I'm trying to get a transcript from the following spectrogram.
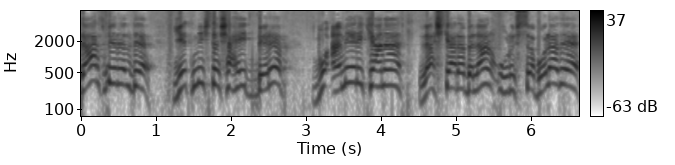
dars berildi. 70 ta shahid berib, bu Amerikani lashkari bilan urushsa bo'ladi.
